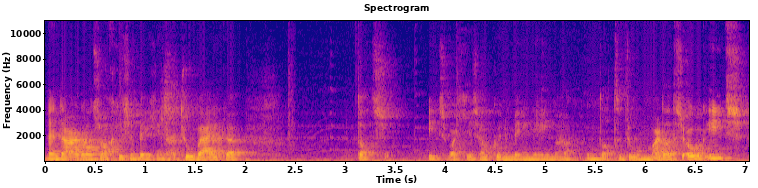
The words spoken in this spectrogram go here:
En daar dan zachtjes een beetje naartoe wijken. Dat is iets wat je zou kunnen meenemen om dat te doen. Maar dat is ook iets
